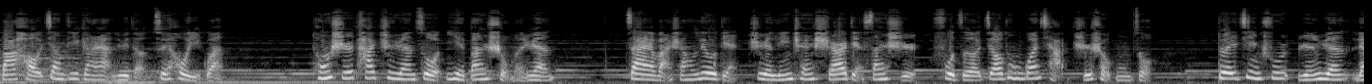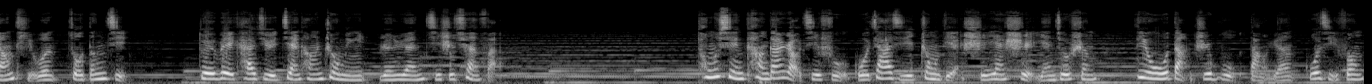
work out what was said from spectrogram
把好降低感染率的最后一关。同时，他志愿做夜班守门员，在晚上六点至凌晨十二点三十负责交通关卡值守工作，对进出人员量体温做登记，对未开具健康证明人员及时劝返。通信抗干扰技术国家级重点实验室研究生第五党支部党员郭继峰，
